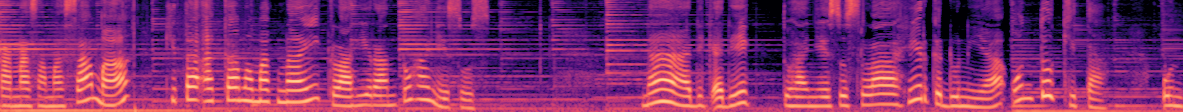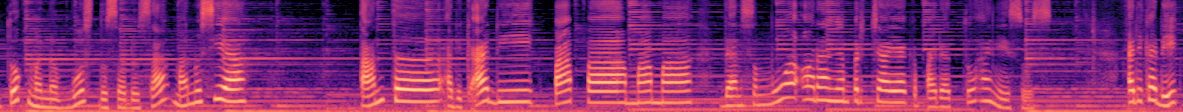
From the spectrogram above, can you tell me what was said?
karena sama-sama kita akan memaknai kelahiran Tuhan Yesus. Nah, adik-adik, Tuhan Yesus lahir ke dunia untuk kita, untuk menebus dosa-dosa manusia. Tante, adik-adik, papa, mama, dan semua orang yang percaya kepada Tuhan Yesus. Adik-adik,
